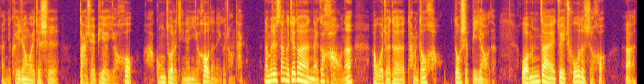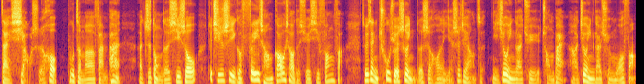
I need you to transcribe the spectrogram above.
呃，你可以认为这是大学毕业以后啊，工作了几年以后的那个状态。那么这三个阶段哪个好呢？啊，我觉得他们都好，都是必要的。我们在最初的时候啊，在小时候不怎么反叛。只懂得吸收，这其实是一个非常高效的学习方法。所以在你初学摄影的时候呢，也是这样子，你就应该去崇拜啊，就应该去模仿，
